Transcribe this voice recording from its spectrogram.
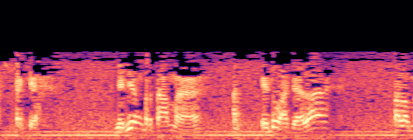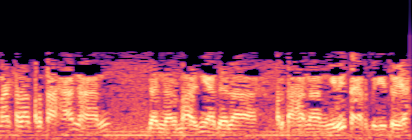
aspek ya. Jadi yang pertama itu adalah kalau masalah pertahanan dan dalam hal ini adalah pertahanan militer begitu ya.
